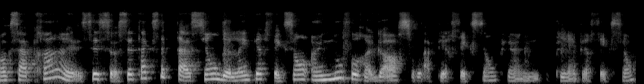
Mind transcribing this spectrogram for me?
Donc, ça prend, euh, c'est ça, cette acceptation de l'imperfection, un nouveau regard sur la perfection puis, l'imperfection.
